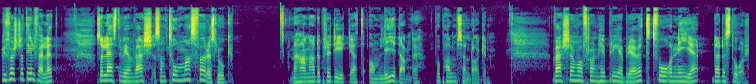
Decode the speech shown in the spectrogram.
Vid första tillfället så läste vi en vers som Thomas föreslog när han hade predikat om lidande på palmsöndagen. Versen var från Hebreerbrevet 2 och 9 där det står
